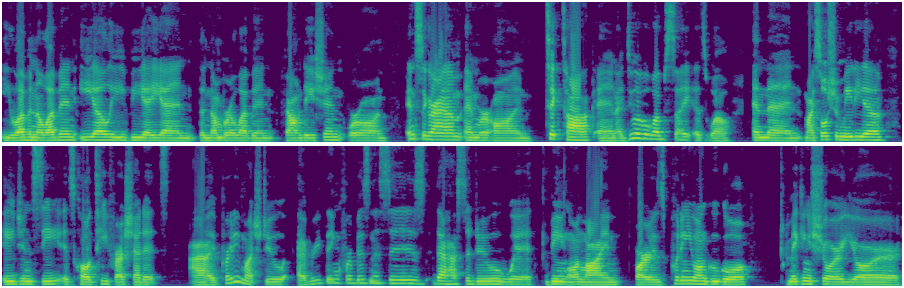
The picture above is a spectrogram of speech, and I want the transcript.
1111 E L E V A N, the number 11 foundation. We're on Instagram and we're on TikTok, and I do have a website as well. And then my social media agency is called T Fresh Edits. I pretty much do everything for businesses that has to do with being online, far as putting you on Google, making sure you're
